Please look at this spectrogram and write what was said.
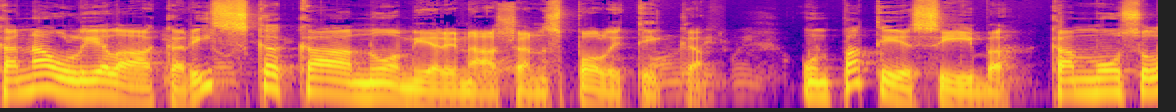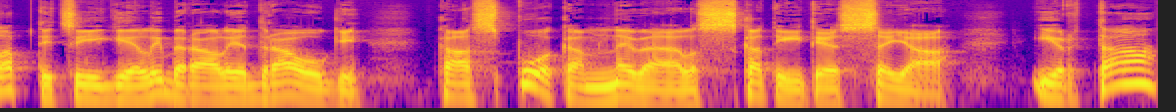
ka nav lielāka riska kā nomierināšanas politika. Un patiesība, kam mūsu labticīgie liberālie draugi, kā spokam nevēlas skatīties sejā, ir tā,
